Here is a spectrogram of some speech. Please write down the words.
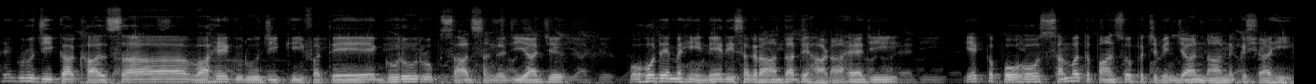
ਵਾਹਿਗੁਰੂ ਜੀ ਕਾ ਖਾਲਸਾ, ਵਾਹਿਗੁਰੂ ਜੀ ਕੀ ਫਤਿਹ। ਗੁਰੂ ਰੂਪ ਸਾਧ ਸੰਗਤ ਜੀ, ਅੱਜ ਪੋਹ ਦੇ ਮਹੀਨੇ ਦੀ ਸੰਗਰਾਂਦ ਦਾ ਦਿਹਾੜਾ ਹੈ ਜੀ। ਇੱਕ ਪੋਹ ਸੰਮਤ 555 ਨਾਨਕ ਸ਼ਾਹੀ।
